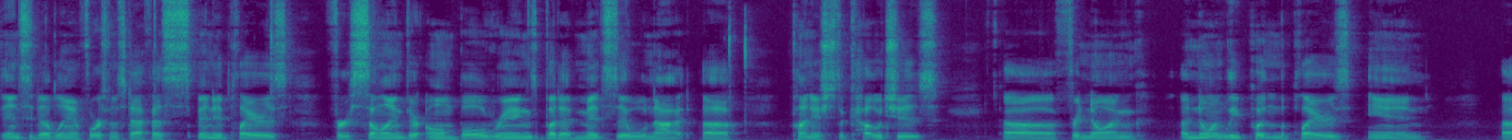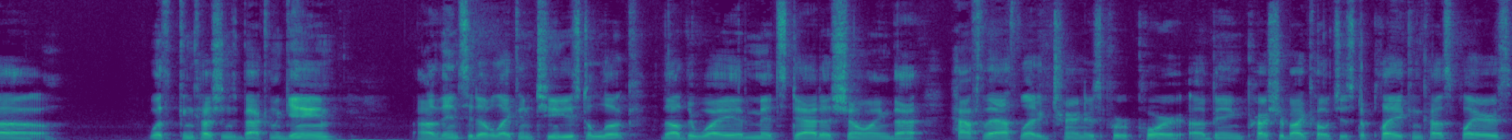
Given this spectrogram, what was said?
NCAA enforcement staff has suspended players for selling their own bowl rings, but admits it will not uh, punish the coaches uh, for knowing unknowingly putting the players in uh, with concussions back in the game. Uh, the NCAA continues to look the other way amidst data showing that half of the athletic trainers report uh, being pressured by coaches to play concussed players.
